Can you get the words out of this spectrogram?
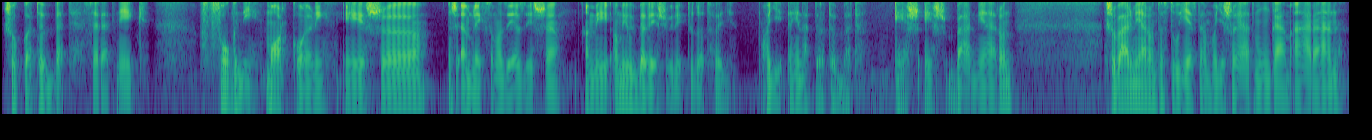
sokkal többet szeretnék fogni, markolni, és, és emlékszem az érzésre, ami, ami úgy bevésődik, tudod, hogy, hogy én ettől többet, és, és bármi áron. És a bármi áron azt úgy értem, hogy a saját munkám árán,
